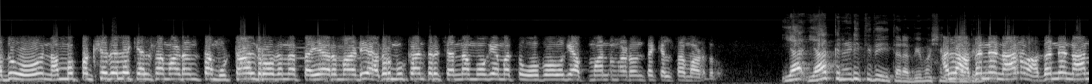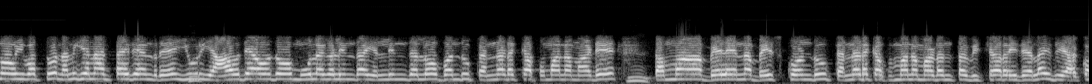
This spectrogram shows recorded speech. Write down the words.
ಅದು ನಮ್ಮ ಪಕ್ಷದಲ್ಲೇ ಕೆಲಸ ಮಾಡಂತ ಮುಟ್ಟಾಳ್ರೋದನ್ನ ತಯಾರು ಮಾಡಿ ಅದ್ರ ಮುಖಾಂತರ ಚೆನ್ನಮ್ಮಗೆ ಮತ್ತು ಓಬೋಗೆ ಅಪಮಾನ ಮಾಡುವಂತ ಕೆಲಸ ಮಾಡಿದ್ರು. ಯಾಕೆ ನಡೀತಿದೆ ಈ ತರ ವಿಮರ್ಶೆ ಅಲ್ಲ? ಅದನ್ನೇ ನಾನು ಅದನ್ನೇ ನಾನು ಇವತ್ತು ನನಗೇನಾಗ್ತಾ ಇದೆ ಅಂದ್ರೆ ಇವ್ರು ಯಾವ್ದ್ಯಾವ್ದೋ ಮೂಲಗಳಿಂದ ಎಲ್ಲಿಂದಲೋ ಬಂದು ಕನ್ನಡಕ್ಕೆ ಅಪಮಾನ ಮಾಡಿ ತಮ್ಮ ಬೆಳೆಯನ್ನ ಬೇಯಿಸ್ಕೊಂಡು ಕನ್ನಡಕ್ಕೆ ಅಪಮಾನ ಮಾಡಂತ ವಿಚಾರ ಇದೆಯಲ್ಲ ಇದು ಯಾಕೋ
